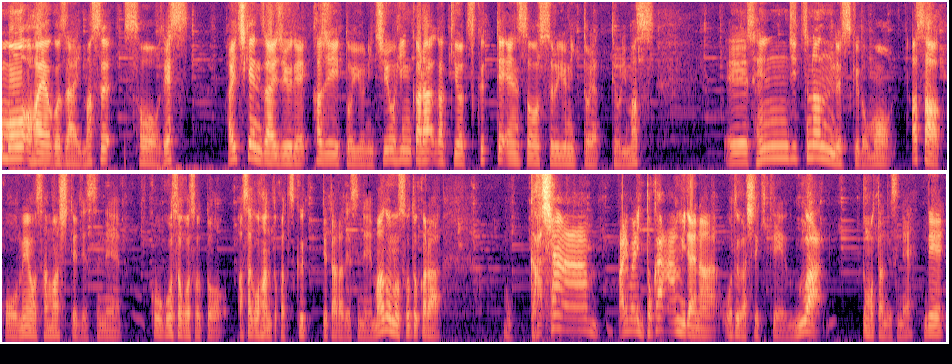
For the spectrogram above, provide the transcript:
うもおはようございます。そうです。愛知県在住で家事という日用品から楽器を作って演奏するユニットをやっております。えー先日なんですけども、朝こう目を覚ましてですね、こうごそごそと朝ごはんとか作ってたらですね、窓の外からもうガシャーンバリバリドカーンみたいな音がしてきて、うわっと思ったんですね。で、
